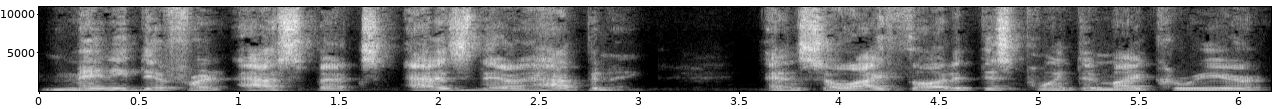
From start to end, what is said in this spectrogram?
many different aspects as they're happening. And so I thought at this point in my career,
